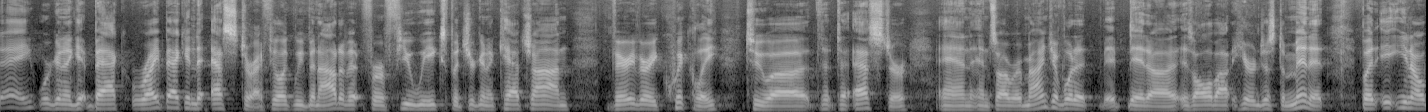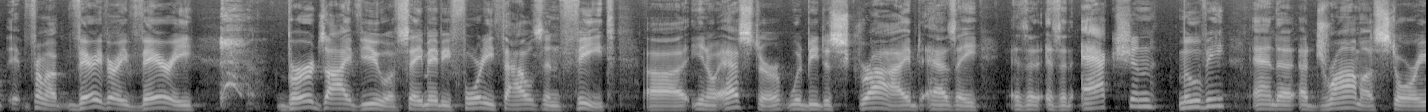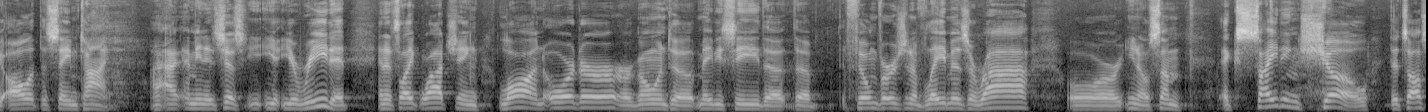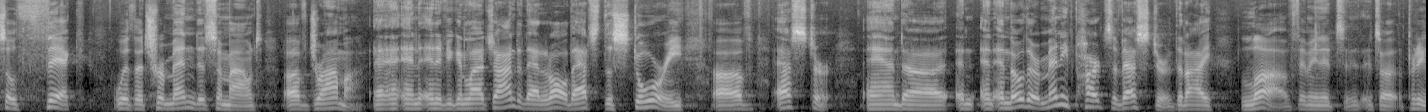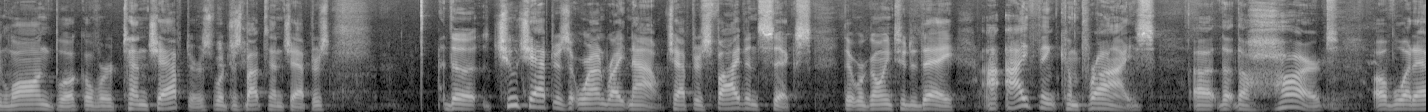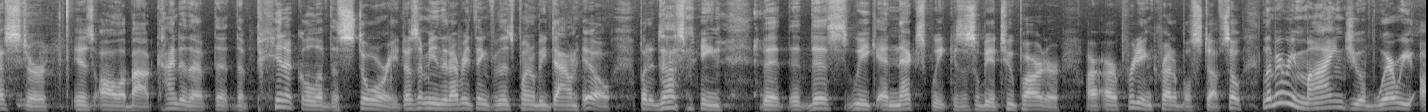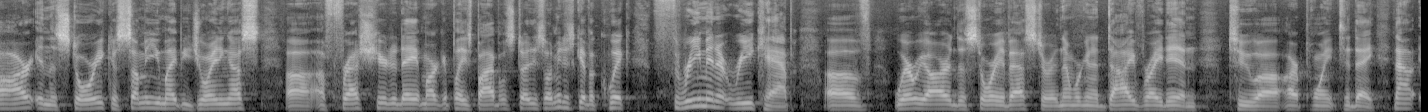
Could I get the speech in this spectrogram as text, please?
Today, we're going to get back right back into Esther. I feel like we've been out of it for a few weeks, but you're going to catch on very, very quickly to, uh, to, to, Esther. And, and so I'll remind you of what it, it, it uh, is all about here in just a minute. But, it, you know, from a very, very, very bird's eye view of, say, maybe 40,000 feet, uh, you know, Esther would be described as, a, as, a, as an action movie and a, a drama story all at the same time. I, I, mean, it's just, you, you, read it, and it's like watching Law and Order or going to maybe see the, the film version of Les Miserables or, you know, some exciting show that's also thick with a tremendous amount of drama. And, and, and if you can latch on to that at all, that's the story of Esther. And, uh, and, and, and though there are many parts of Esther that I love, I mean, it's, it's a pretty long book, over 10 chapters, well, just about 10 chapters. The two chapters that we're on right now, chapters five and six, that we're going to today, I, I think comprise uh, the, the heart of what Esther is all about, kind of the, the, the, pinnacle of the story. It doesn't mean that everything from this point will be downhill, but it does mean that, that this week and next week, because this will be a two parter, are, are pretty incredible stuff. So let me remind you of where we are in the story, because some of you might be joining us uh, afresh here today at Marketplace Bible Study. So let me just give a quick three minute recap of where we are in the story of Esther, and then we're going to dive right in to uh, our point today. Now,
